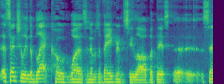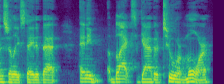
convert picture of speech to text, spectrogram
essentially the black code was, and it was a vagrancy law, but they uh, essentially stated that any blacks gathered two or more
